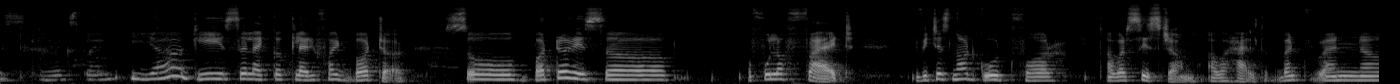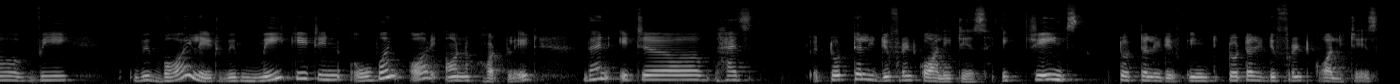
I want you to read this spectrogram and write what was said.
is? Can you explain? yeah ghee is uh, like a clarified butter so butter is uh, full of fat which is not good for our system our health but when uh, we we boil it we make it in oven or on a hot plate then it uh, has totally different qualities it changes totally dif- in totally different qualities.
